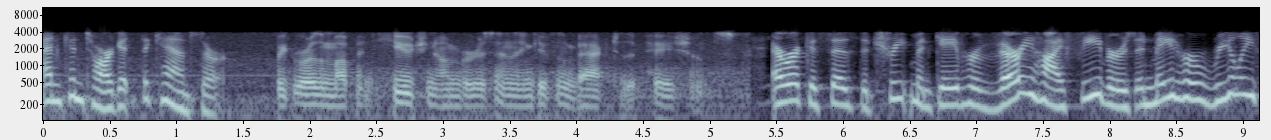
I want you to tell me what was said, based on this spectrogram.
and can target the cancer. We grow them up in huge numbers and then give them back to the patients. Erica says the treatment gave her very high fevers and made her really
